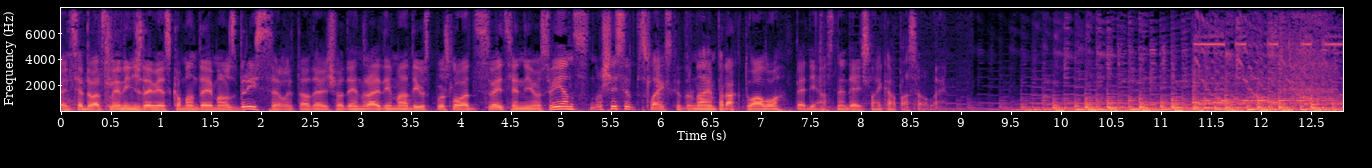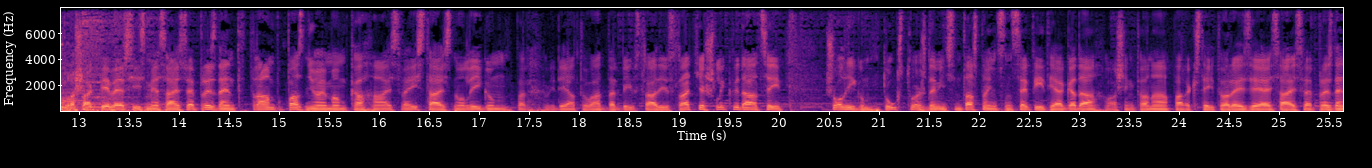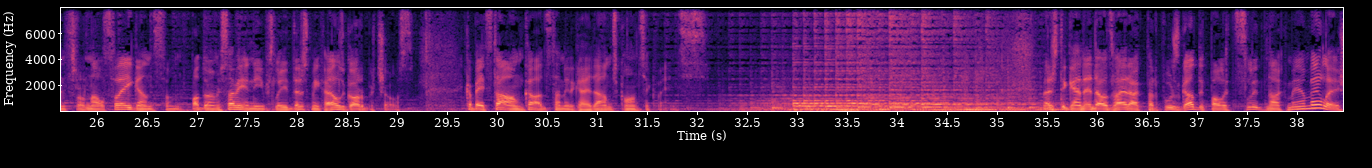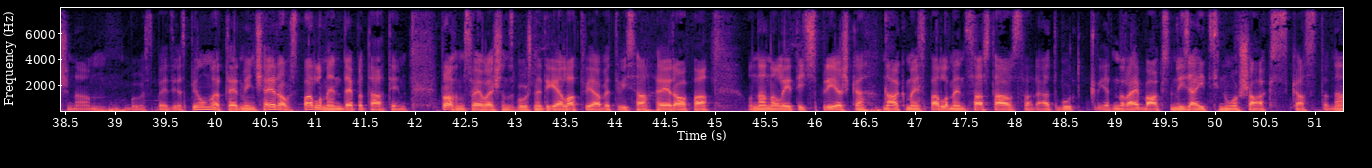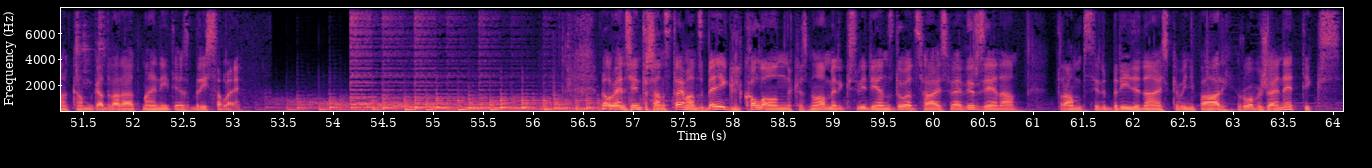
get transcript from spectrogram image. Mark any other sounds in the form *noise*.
Kolēģis Edvards Liniņš devies komandējumā uz Briseli, tādēļ šodien raidījumā divas puslodes sveicieni jūs viens. Nu, šis ir tas laiks, kad runājam par aktuālo pēdējās nedēļas laikā pasaulē. Plašāk pievērsīsimies ASV prezidenta Trumpa paziņojumam, ka ASV izstājas no līguma par vidējā tuvātdarbības rādījusi raķešu likvidāciju. Šo līgumu 1987. gadā Vašingtonā parakstīja toreizējais ASV prezidents Ronalds Reigans un Padomju Savienības līderis Mihails Gorbačovs. Kāpēc tā un kādas tam ir gaidāmas konsekvences? Vairs tikai nedaudz vairāk par pusgadu palicis līdz nākamajām vēlēšanām. Būs beidzies pilnvaru termiņš Eiropas parlamenta deputātiem. Protams, vēlēšanas būs ne tikai Latvijā, bet visā Eiropā. Un analītiķi spriež, ka nākamais parlamenta sastāvs varētu būt krietni raibāks un izaicinošāks, kas tad nākamgad varētu mainīties Briselē. Vēl viens interesants temats - bēgļu kolonna, kas no Amerikas vidienas dodas ASV virzienā. Trumps ir brīdinājis, ka viņi pāri robežai netiks.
